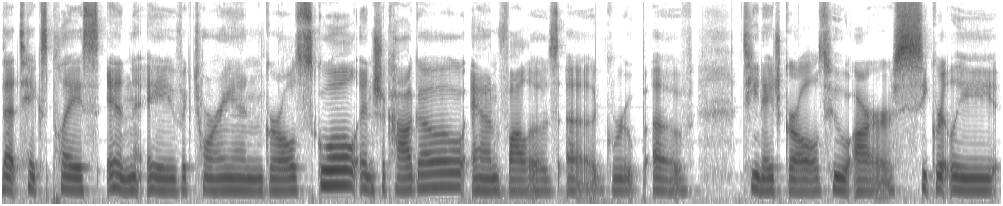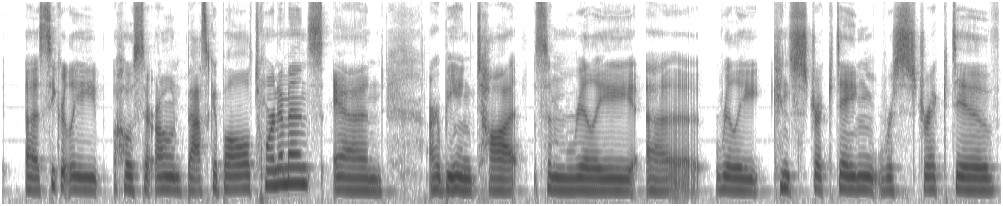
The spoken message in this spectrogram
that takes place in a Victorian girls' school in Chicago and follows a group of teenage girls who are secretly uh, secretly host their own basketball tournaments and are being taught some really uh, really constricting restrictive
